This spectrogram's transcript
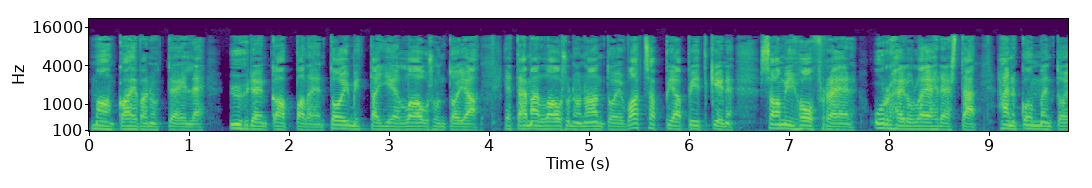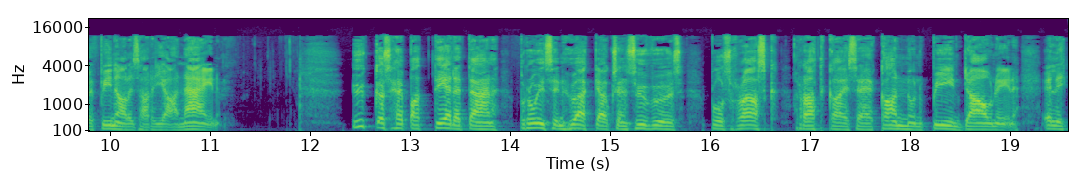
mä oon kaivannut teille yhden kappaleen toimittajien lausuntoja, ja tämän lausunnon antoi WhatsAppia pitkin Sami Hofreen urheilulehdestä. Hän kommentoi finaalisarjaa näin. Ykköshepat tiedetään, Bruinsin hyökkäyksen syvyys plus Rask ratkaisee kannun bean downiin. Eli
